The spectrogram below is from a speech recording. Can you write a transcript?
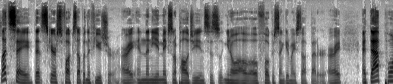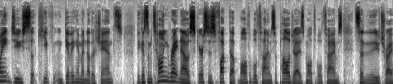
let's say that scarce fucks up in the future all right and then he makes an apology and says you know i'll, I'll focus on getting my stuff better all right at that point do you still keep giving him another chance because i'm telling you right now scarce has fucked up multiple times apologized multiple times said that he would try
